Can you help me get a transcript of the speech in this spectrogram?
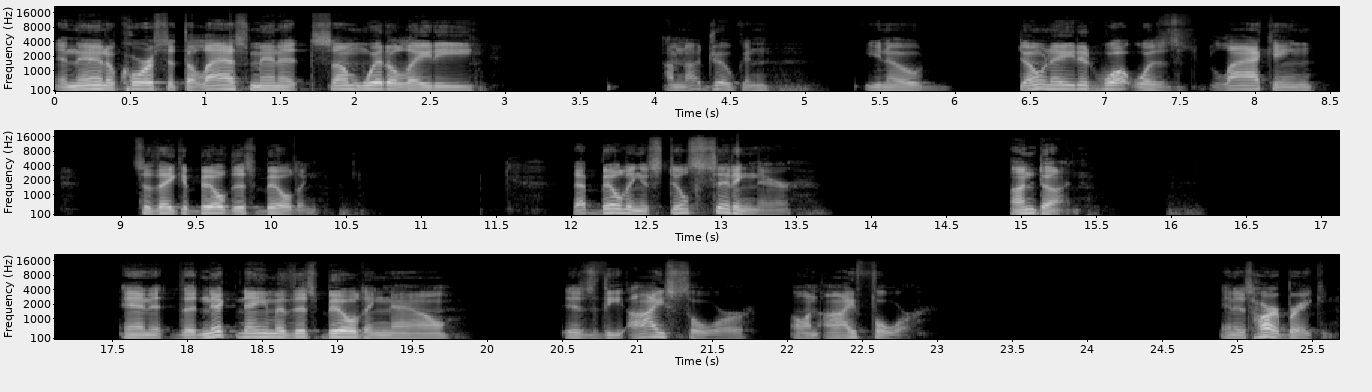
And then, of course, at the last minute, some widow lady, I'm not joking, you know, donated what was lacking so they could build this building. That building is still sitting there, undone. And it, the nickname of this building now is the eyesore on I 4. And it's heartbreaking.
